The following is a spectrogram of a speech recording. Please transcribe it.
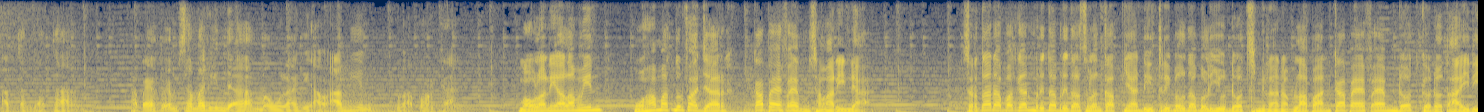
akan datang. KPFM Samarinda, Maulani Al-Amin melaporkan. Maulani Alamin, Muhammad Nur Fajar, KPFM Samarinda. Serta dapatkan berita-berita selengkapnya di www.968kpfm.co.id.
